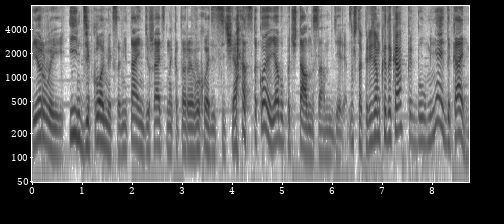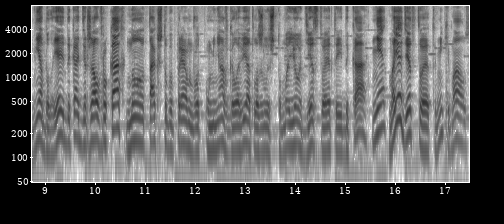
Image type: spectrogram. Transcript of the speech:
первый инди-комикс, а не та индюшатина, которая выходит сейчас. Такое я бы почитал на самом деле. Ну что, перейдем к ЭДК? Как бы у меня ИДК не было. Я ИДК держал в руках, но так, чтобы прям вот у меня в голове отложилось, что мое детство это ИДК. Нет, мое детство это Микки Маус,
